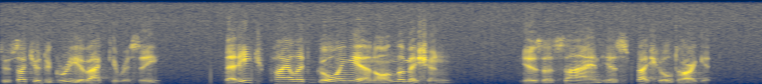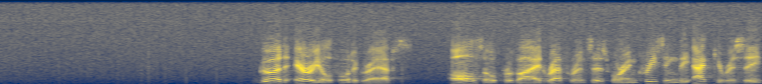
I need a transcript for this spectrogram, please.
to such a degree of accuracy that each pilot going in on the mission is assigned his special target. Good aerial photographs also provide references for increasing the accuracy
